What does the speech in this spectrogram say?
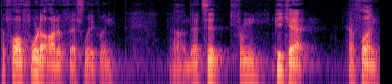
The Fall Florida Auto Fest, Lakeland. Uh, that's it from P-Cat. Have fun.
